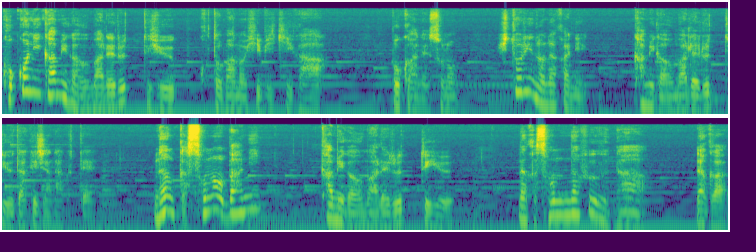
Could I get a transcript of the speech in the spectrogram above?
ここに神が生まれるっていう言葉の響きが僕はねその一人の中に神が生まれるっていうだけじゃなくてなんかその場に神が生まれるっていうなんかそんな風ななんか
